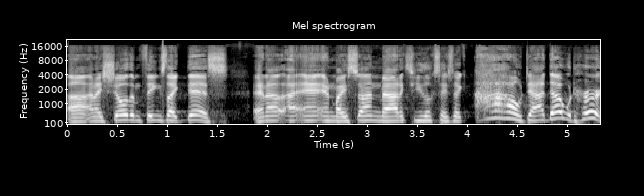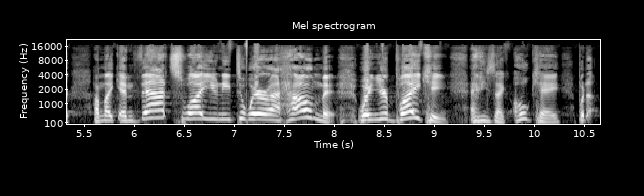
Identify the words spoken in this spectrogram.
uh, and I show them things like this. And, I, and my son Maddox, he looks, at it, he's like, "Ow, Dad, that would hurt." I'm like, "And that's why you need to wear a helmet when you're biking." And he's like, "Okay," but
